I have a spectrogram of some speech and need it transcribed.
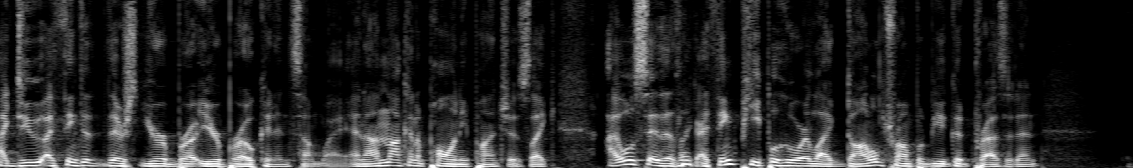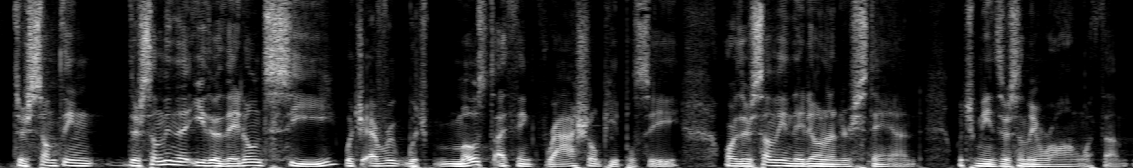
I do. I think that there's you're bro- you're broken in some way, and I'm not going to pull any punches. Like I will say that, like I think people who are like Donald Trump would be a good president. There's something there's something that either they don't see, which every which most I think rational people see, or there's something they don't understand, which means there's something wrong with them.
